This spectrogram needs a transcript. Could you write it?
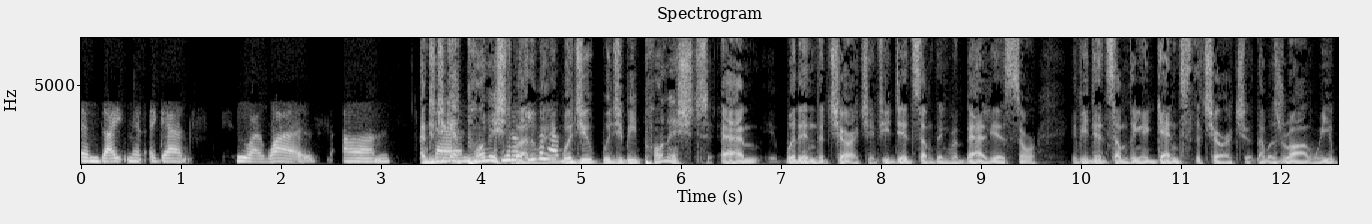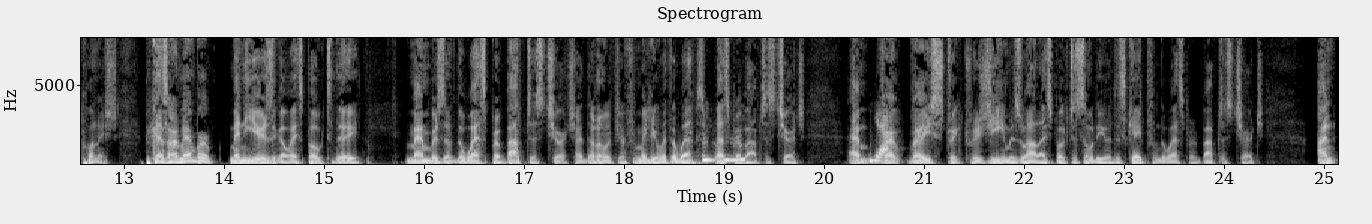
indictment against who I was. Um, And did you And, get punished, you know, by the way? as- would you would you be punished um, within the church if you did something rebellious or if you did something against the church that was wrong? Were you punished? Because I remember many years ago, I spoke to the members of the Westboro Baptist Church. I don't know if you're familiar with the West, Westboro Baptist Church. Um, Yeah. very, very strict regime as well. I spoke to somebody who had escaped from the Westboro Baptist Church. And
